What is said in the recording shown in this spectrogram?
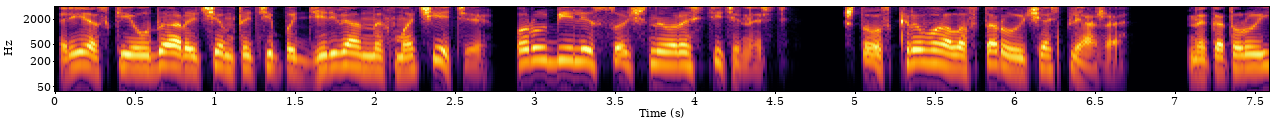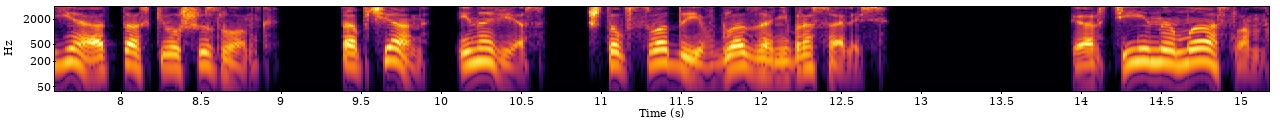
Резкие удары чем-то типа деревянных мачете порубили сочную растительность, что скрывало вторую часть пляжа, на которую я оттаскивал шезлонг, топчан и навес, чтоб с воды в глаза не бросались. Картина маслом.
